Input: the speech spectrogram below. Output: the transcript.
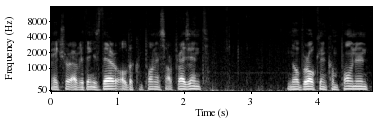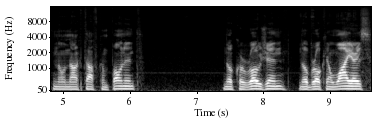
Make sure everything is there, all the components are present. No broken component, no knocked off component no corrosion, no broken wires.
